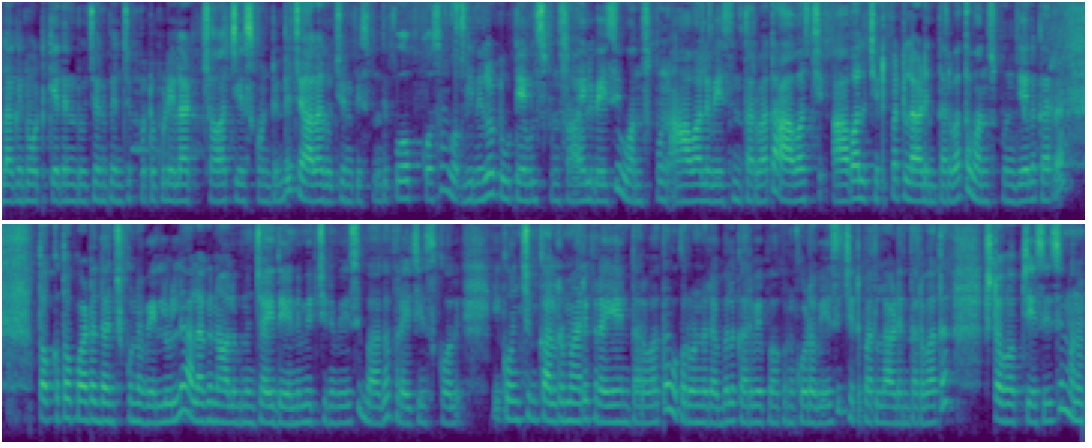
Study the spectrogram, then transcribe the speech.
అలాగే నోటికి ఏదైనా రుచి అనిపించకపోయినప్పుడు ఇలా చారు చేసుకుంటుంటే చాలా రుచి అనిపిస్తుంది. పోపు కోసం ఒక గిన్నెలో టూ టేబుల్ స్పూన్స్ ఆయిల్ వేసి వన్ స్పూన్ ఆవాలు వేసిన తర్వాత ఆవా ఆవాలు చిటపట్లాడిన తర్వాత వన్ స్పూన్ జీలకర్ర తొక్కతో పాటు దంచుకున్న వెల్లుల్లి అలా అలాగే నాలుగు నుంచి ఐదు ఎండుమిర్చిని వేసి బాగా ఫ్రై చేసుకోవాలి. ఈ కొంచెం కలర్ మారి ఫ్రై అయిన తర్వాత ఒక రెండు రెబ్బల కరివేపాకును కూడా వేసి చిటపటలాడిన తర్వాత స్టవ్ ఆఫ్ చేసేసి మనం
